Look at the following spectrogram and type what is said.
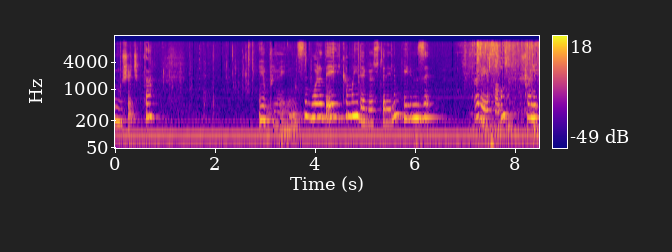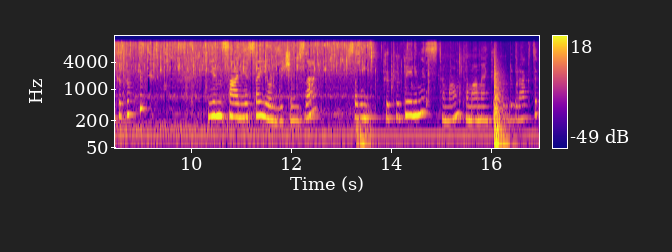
Yumuşacık da yapıyor elinizi. Bu arada el yıkamayı da gösterelim. Elimizi öyle yapalım. Şöyle köpürttük. 20 saniye sayıyoruz içimizden. Sabun köpürdü elimiz. Tamam. Tamamen köpürdü bıraktık.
